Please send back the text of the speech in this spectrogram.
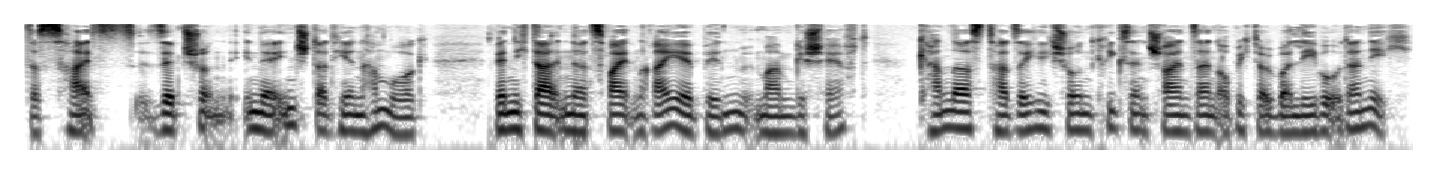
Das heißt, selbst schon in der Innenstadt hier in Hamburg, wenn ich da in der zweiten Reihe bin mit meinem Geschäft, kann das tatsächlich schon kriegsentscheidend sein, ob ich da überlebe oder nicht.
